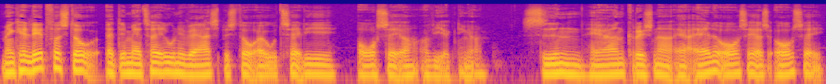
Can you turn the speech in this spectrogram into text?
Man kan let forstå, at det materielle univers består af utallige årsager og virkninger. Siden Herren Krishna er alle årsagers årsag,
